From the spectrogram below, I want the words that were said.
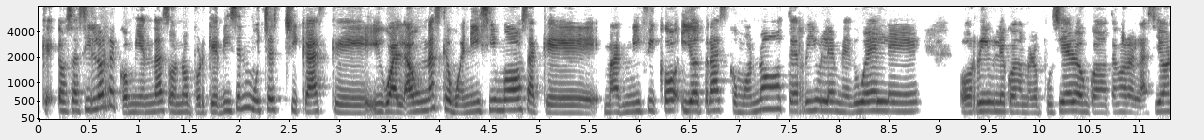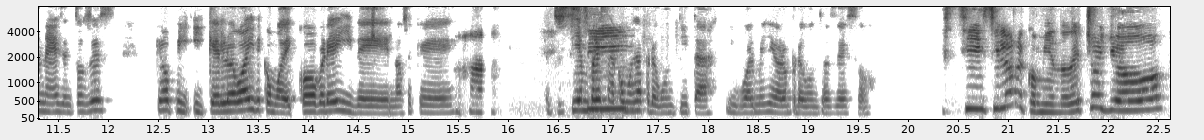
que, o sea, ¿sí lo recomiendas o no? Porque dicen muchas chicas que igual, a unas que buenísimos, a que magnífico, y otras como, no, terrible, me duele, horrible cuando me lo pusieron, cuando tengo relaciones, entonces, ¿qué Y que luego hay como de cobre y de no sé qué. Ajá. Entonces siempre está como esa preguntita, igual me llegaron preguntas de eso. Sí, sí lo recomiendo. De hecho, yo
